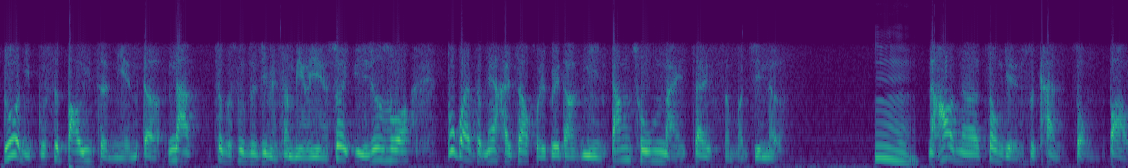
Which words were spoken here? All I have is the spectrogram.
如果你不是报一整年的，那这个数字基本上没有意义。所以也就是说，不管怎么样，还是要回归到你当初买在什么金额。嗯。然后呢，重点是看总报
